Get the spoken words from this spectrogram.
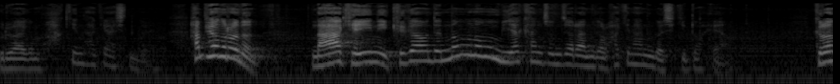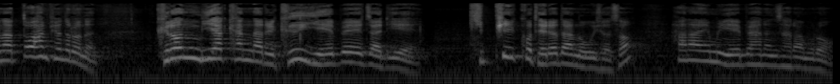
우리와 하여금 확인하게 하시는 거예요. 한편으로는 나 개인이 그 가운데 너무너무 미약한 존재라는 걸 확인하는 것이기도 해요. 그러나 또 한편으로는 그런 미약한 나를 그 예배 자리에 기필코 데려다 놓으셔서 하나님을 예배하는 사람으로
